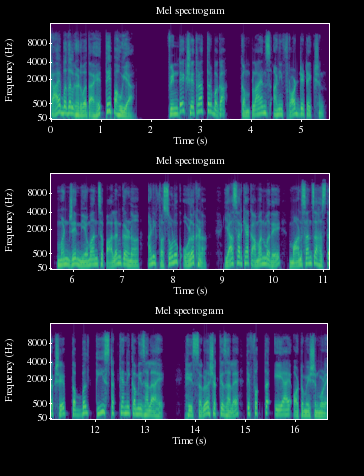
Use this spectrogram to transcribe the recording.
काय बदल घडवत आहेत ते पाहूया. फिनटेक क्षेत्रात तर बघा कंप्लायन्स आणि फ्रॉड डिटेक्शन म्हणजे नियमांचं पालन करणं आणि फसवणूक ओळखणं यासारख्या कामांमध्ये माणसांचा हस्तक्षेप तब्बल तीस टक्क्यांनी कमी झाला आहे. हे सगळं शक्य झालंय ते फक्त ए आय ऑटोमेशनमुळे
